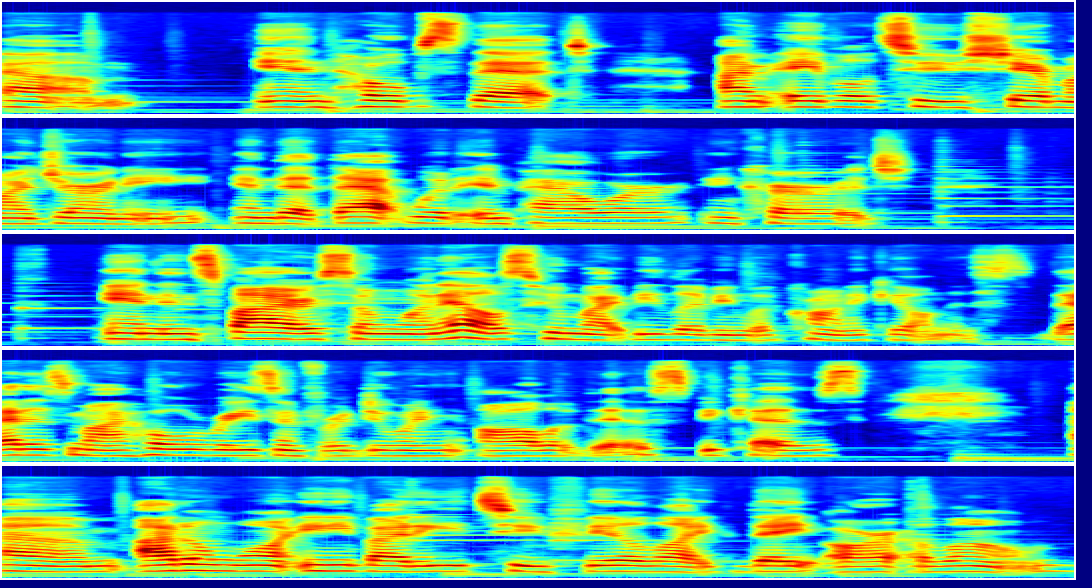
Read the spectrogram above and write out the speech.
um, in hopes that I'm able to share my journey and that that would empower, encourage, and inspire someone else who might be living with chronic illness. That is my whole reason for doing all of this because um, I don't want anybody to feel like they are alone.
